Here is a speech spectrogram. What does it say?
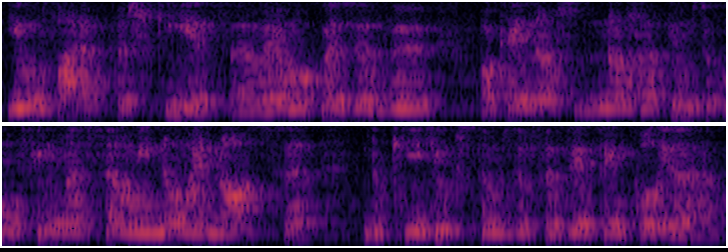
elevar a fasquia, sabe? É uma coisa de, ok, nós, nós já temos a confirmação e não é nossa de que aquilo que estamos a fazer tem qualidade.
